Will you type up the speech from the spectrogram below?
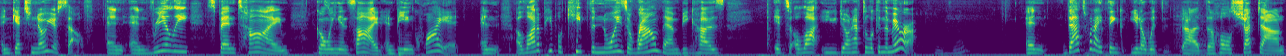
and get to know yourself and and really spend time going inside and being quiet. And a lot of people keep the noise around them because it's a lot. You don't have to look in the mirror. And that's what I think, you know, with uh, the whole shutdown,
